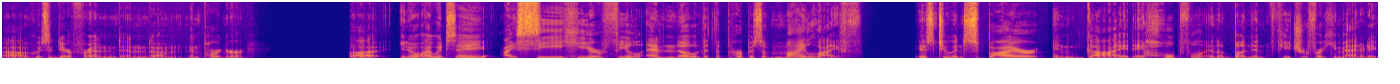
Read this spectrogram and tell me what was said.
uh, who's a dear friend and um, and partner. Uh, you know, I would say I see, hear, feel, and know that the purpose of my life is to inspire and guide a hopeful and abundant future for humanity.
